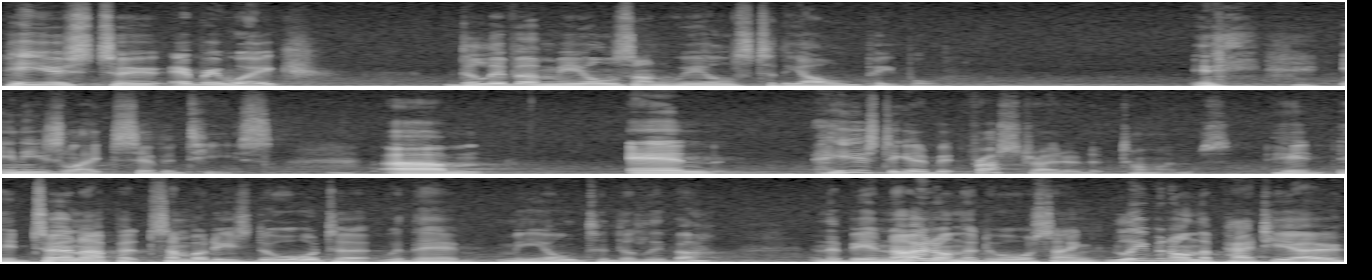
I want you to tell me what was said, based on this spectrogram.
he used to every week deliver meals on wheels to the old people in, in his late 70s. Um, and he used to get a bit frustrated at times he'd, he'd turn up at somebody's door to, with their meal to deliver, and there'd be a note on the door saying, Leave it on the patio,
